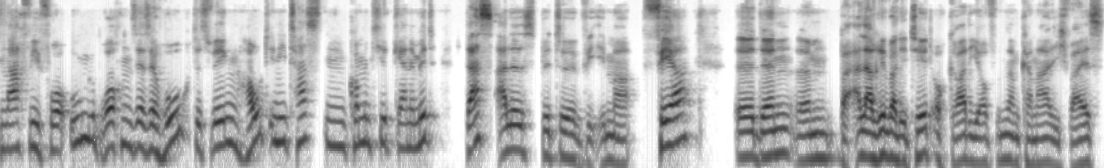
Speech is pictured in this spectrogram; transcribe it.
nach wie vor ungebrochen sehr, sehr hoch. Deswegen haut in die Tasten, kommentiert gerne mit. Das alles bitte wie immer fair, äh, denn ähm, bei aller Rivalität, auch gerade hier auf unserem Kanal, ich weiß,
